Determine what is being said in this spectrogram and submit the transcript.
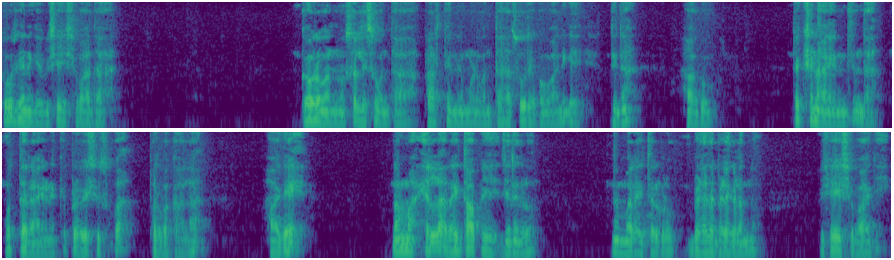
ಸೂರ್ಯನಿಗೆ ವಿಶೇಷವಾದ ಗೌರವವನ್ನು ಸಲ್ಲಿಸುವಂತಹ ಪ್ರಾರ್ಥನೆ ಮಾಡುವಂತಹ ಸೂರ್ಯ ಭಗವಾನಿಗೆ ದಿನ ಹಾಗೂ ದಕ್ಷಿಣಾಯನದಿಂದ ಉತ್ತರಾಯಣಕ್ಕೆ ಪ್ರವೇಶಿಸುವ ಪರ್ವಕಾಲ. ಹಾಗೆ ನಮ್ಮ ಎಲ್ಲ ರೈತಾಪಿ ಜನಗಳು, ನಮ್ಮ ರೈತರುಗಳು ಬೆಳೆದ ಬೆಳೆಗಳನ್ನು ವಿಶೇಷವಾಗಿ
